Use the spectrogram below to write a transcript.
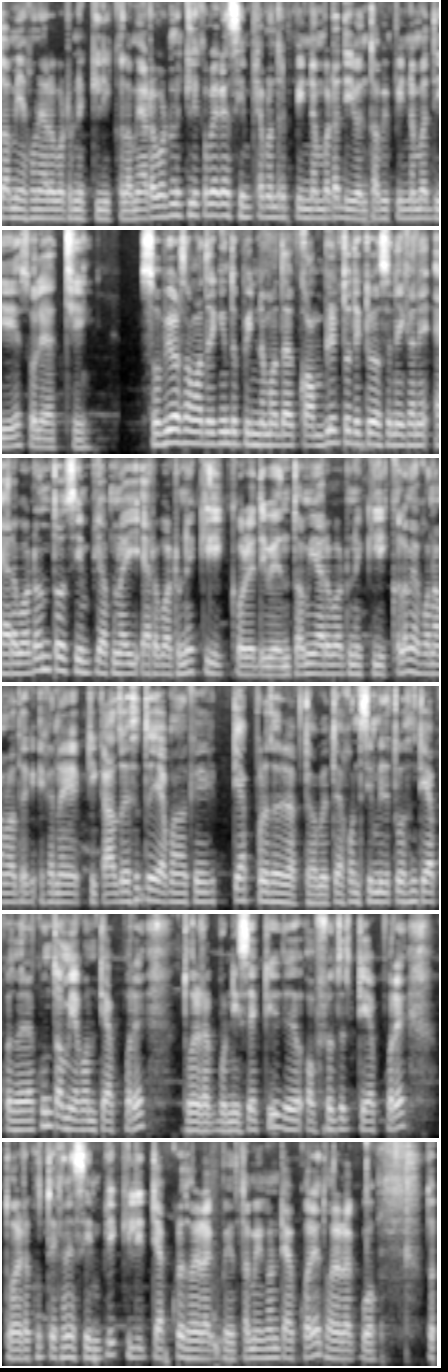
তো আমি এখন অ্যারো বাটনে ক্লিক করলাম। অ্যারো বাটনে ক্লিক করে এখানে সিম্পলি আপনাদের পিন নাম্বারটা দিবেন। তো আমি পিন নাম্বার দিয়ে চলে যাচ্ছি। সো আমাদের কিন্তু পিন নাম্বার কমপ্লিট তো দেখতে পাচ্ছেন এখানে অ্যারো বাটন তো সিম্পলি আপনারা এই অ্যারো বাটনে ক্লিক করে দিবেন। তো আমি অ্যারো বাটনে ক্লিক করলাম, এখন আমাদের এখানে একটি কাজ রয়েছে, তো আপনাকে ট্যাপ করে ধরে রাখতে হবে। তো এখন সিম্পলি দেখতে পাচ্ছেন ট্যাপ করে ধরে রাখুন, তো আমি এখন ট্যাপ করে ধরে রাখব। নিচে একটি যে অপশন ট্যাপ করে ধরে রাখুন, তো এখানে সিম্পলি ক্লিক ট্যাপ করে ধরে রাখবেন তো আমি এখন ট্যাপ করে ধরে রাখব। তো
